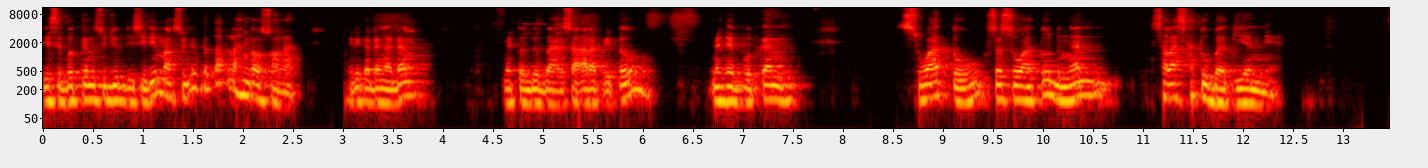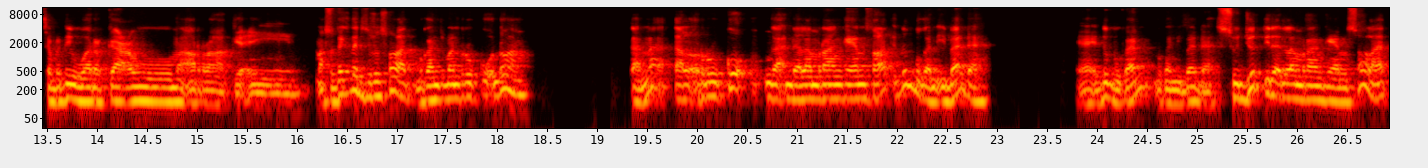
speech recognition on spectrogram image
Disebutkan sujud di sini maksudnya tetaplah engkau sholat. Jadi kadang-kadang metode bahasa Arab itu menyebutkan suatu sesuatu dengan salah satu bagiannya. Seperti warka'u ma'ar raki'in. Maksudnya kita disuruh sholat, bukan cuma ruku doang. Karena kalau ruku nggak dalam rangkaian sholat itu bukan ibadah. Ya, itu bukan bukan ibadah. Sujud tidak dalam rangkaian sholat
